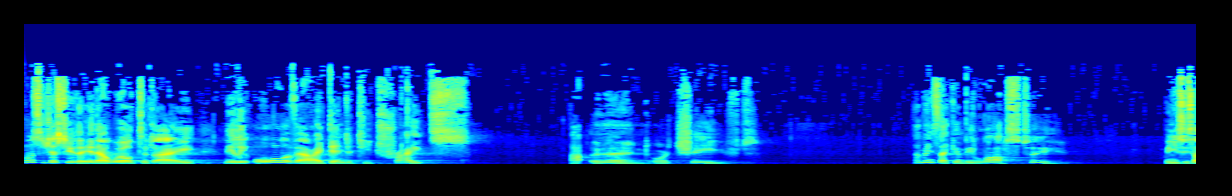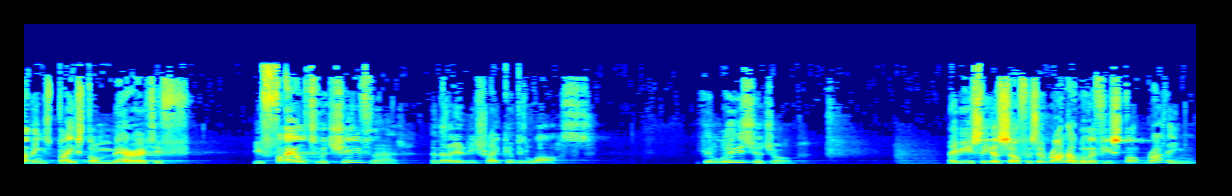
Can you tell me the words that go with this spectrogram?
I want to suggest to you that in our world today, nearly all of our identity traits are earned or achieved. That means they can be lost too. When you see something that's based on merit, if you fail to achieve that, then that identity trait can be lost. You can lose your job. Maybe you see yourself as a runner. Well, if you stop running,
